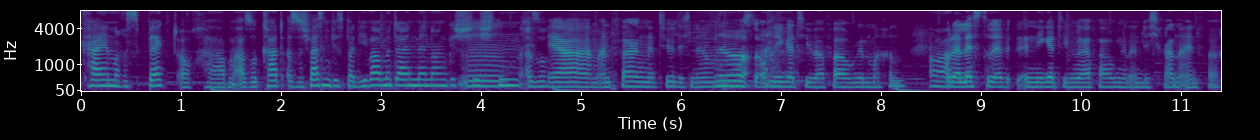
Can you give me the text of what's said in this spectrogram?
keinen Respekt auch haben. Also gerade, also ich weiß nicht, wie es bei dir war mit deinen Männern-Geschichten. Also Mhm. ja, am Anfang natürlich, ne? Ja. Musst du auch negative Erfahrungen machen. Ah. Oder lässt du er- negative Erfahrungen an dich ran einfach,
